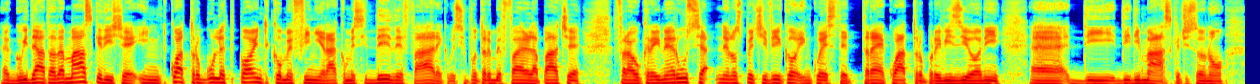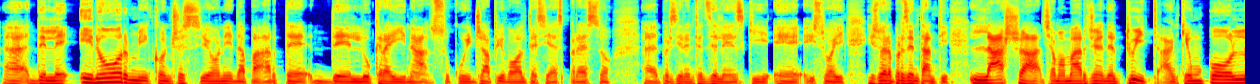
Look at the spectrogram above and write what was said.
eh, guidata da Musk, dice in quattro bullet point come finirà, come si deve fare, come si potrebbe fare la pace fra Ucraina e Russia, nello specifico in queste 3-4 previsioni eh, di, di, di, Musk ci sono eh, delle enormi concessioni da parte dell'Ucraina su cui già più volte si è espresso eh, il presidente Zelensky e i suoi, i suoi rappresentanti. Lascia diciamo, a margine del tweet anche un poll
